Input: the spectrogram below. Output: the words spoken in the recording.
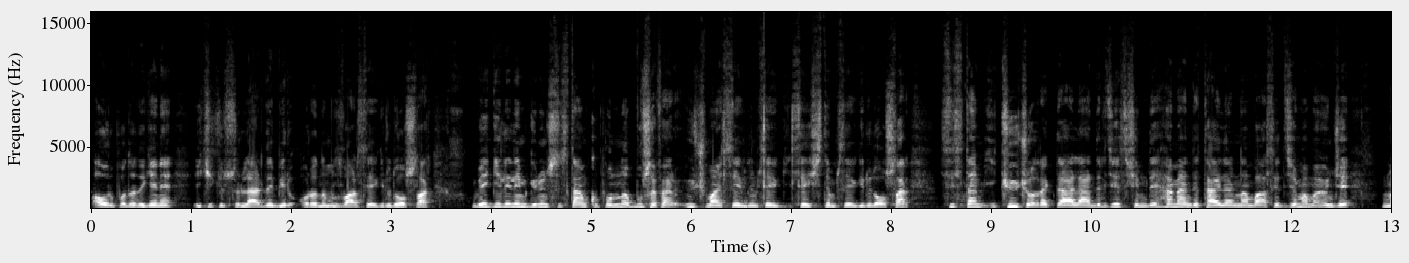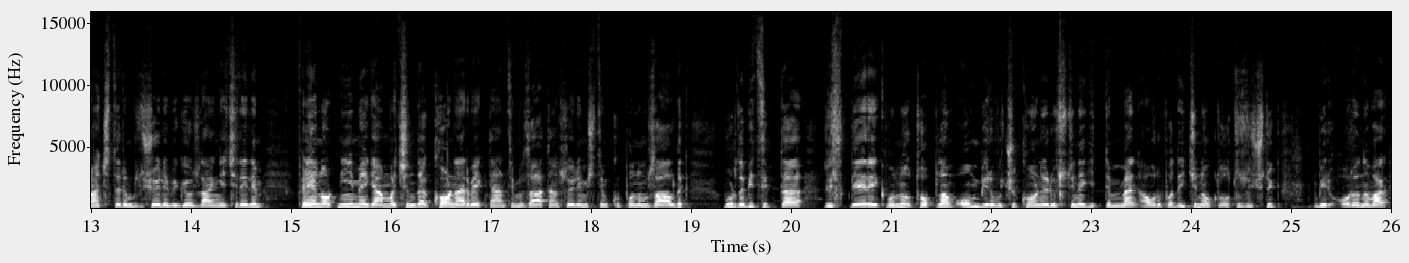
Avrupa'da da gene 2 küsürlerde bir oranımız var sevgili dostlar. Ve gelelim günün sistem kuponuna. Bu sefer 3 maç sevdim, sev- seçtim sevgili dostlar. Sistem 2-3 olarak değerlendireceğiz. Şimdi hemen detaylarından bahsedeceğim ama önce maçlarımızı şöyle bir gözden geçirelim. Feyenoord Nijmegen maçında korner beklentimi zaten söylemiştim kuponumuzu aldık. Burada bir tık daha riskleyerek bunu toplam 11.5 korner üstüne gittim. Ben Avrupa'da 2.33'lük bir oranı var.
